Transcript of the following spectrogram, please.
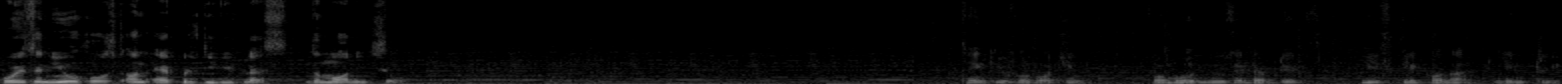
who is a new host on Apple TV Plus, The Morning Show. Thank you for watching. For more news and updates, please click on our link tree.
